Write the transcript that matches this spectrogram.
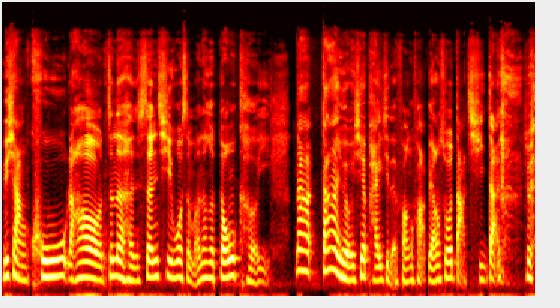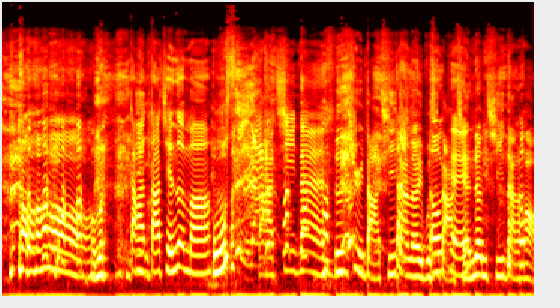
你想哭，然后真的很生气或什么，那个都可以。那当然有一些排解的方法，比方说打气弹，就 我们 打打前任吗？不是 打气弹，就是去打气弹而已，不是打前任气弹哈。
